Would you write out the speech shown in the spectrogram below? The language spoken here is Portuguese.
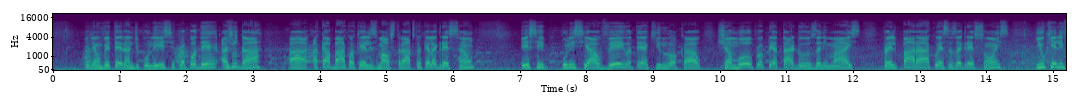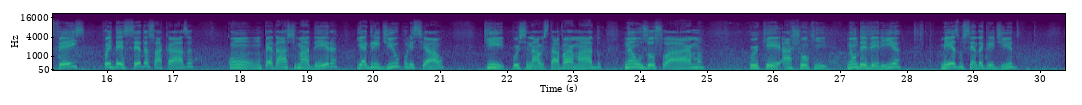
Ele é um veterano de polícia, para poder ajudar a acabar com aqueles maus tratos, com aquela agressão esse policial veio até aqui no local, chamou o proprietário dos animais para ele parar com essas agressões e o que ele fez foi descer da sua casa com um pedaço de madeira e agrediu o policial, que por sinal estava armado, não usou sua arma porque achou que não deveria, mesmo sendo agredido.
